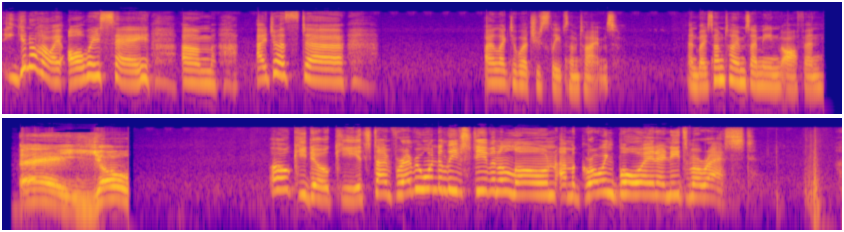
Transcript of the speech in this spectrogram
you know how I always say, um, I just, uh, I like to watch you sleep sometimes. And by sometimes, I mean often. Hey, yo! Okie dokie, it's time for everyone to leave Steven alone. I'm a growing boy and I need some rest.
